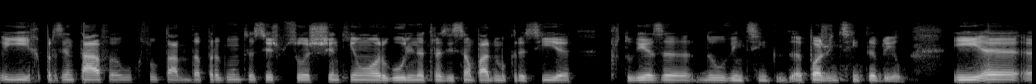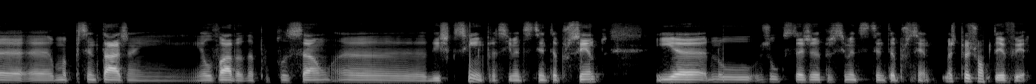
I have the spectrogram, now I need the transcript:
e, representava o resultado da pergunta se as pessoas sentiam orgulho na transição para a democracia portuguesa do 25, após 25 de Abril. E uh, uh, uma percentagem elevada da população uh, diz que sim, para cima de 70%, e no, julgo que esteja para cima de 70%, mas depois vão poder ver.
